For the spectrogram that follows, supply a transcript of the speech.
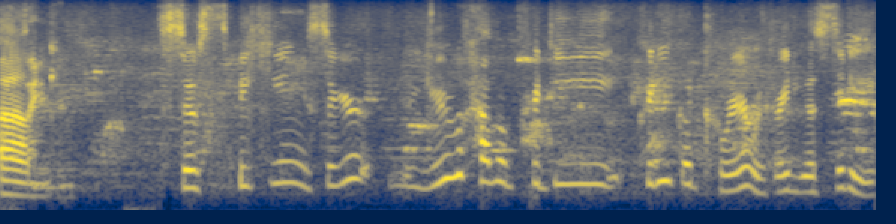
Um, Thank you. so speaking, so you're you have a pretty pretty good career with Radio City,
